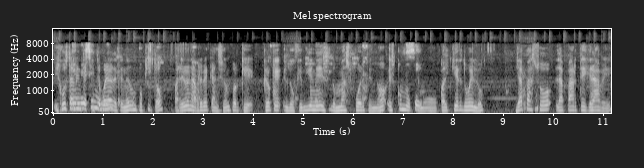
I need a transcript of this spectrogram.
Y justamente En aquí te voy a detener un poquito para ir a una breve canción porque creo que lo que viene es lo más fuerte, ¿no? Es como, como cualquier duelo, ya pasó la parte grave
